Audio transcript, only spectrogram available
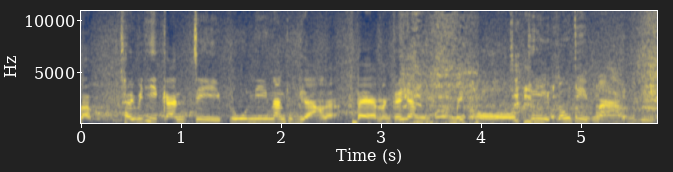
แบบใช้วิธีการจีบนู่นนี่นั่นทุกอย่างแหละแต่มันก็ยังจีบหมาไม่พอจีบ จีบต้องจีบหมาต้องจีบ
